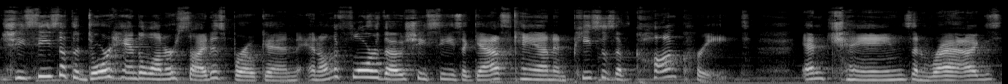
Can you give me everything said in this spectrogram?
she sees that the door handle on her side is broken. And on the floor, though, she sees a gas can and pieces of concrete and chains and rags.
